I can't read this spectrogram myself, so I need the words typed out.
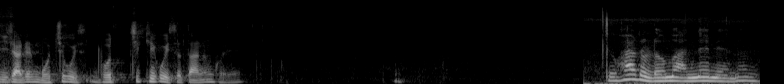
이 자리를 못 지고 있, 못 지키고 있었다는 거예요. 그 화를 너무 안 내면은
